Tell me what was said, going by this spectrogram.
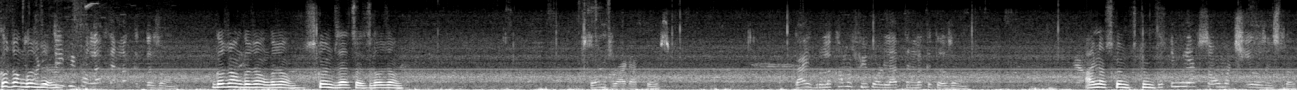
Go zone, go zone. Twenty people left and look at the zone. Go zone, go zone, go zone. Scrims, that's us. Go zone. Zone's right after us. Guys, but look how much people are left and look at the zone. I know, scrims, scrims. Good thing we have so much heals and stuff.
